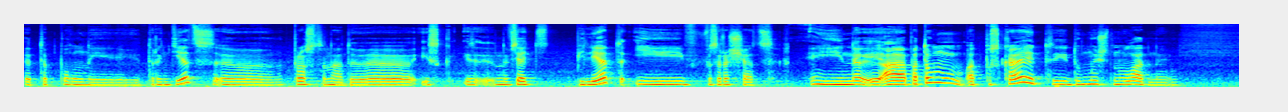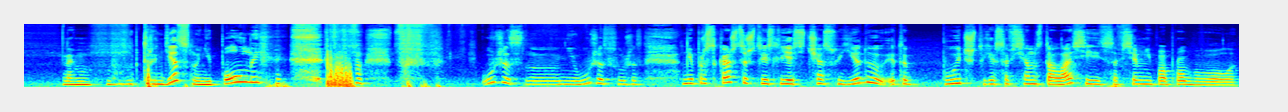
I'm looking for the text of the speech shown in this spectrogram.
это полный трендец. Э, просто надо э, взять билет и возвращаться. И, а потом отпускает, и думаешь, ну ладно, трендец, но не полный. ужас, ну не ужас, ужас. Мне просто кажется, что если я сейчас уеду, это будет, что я совсем сдалась и совсем не попробовала.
